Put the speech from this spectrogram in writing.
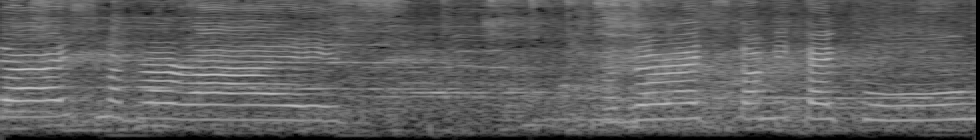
guys, magra-rides. Magra-rides kami kay Poo.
